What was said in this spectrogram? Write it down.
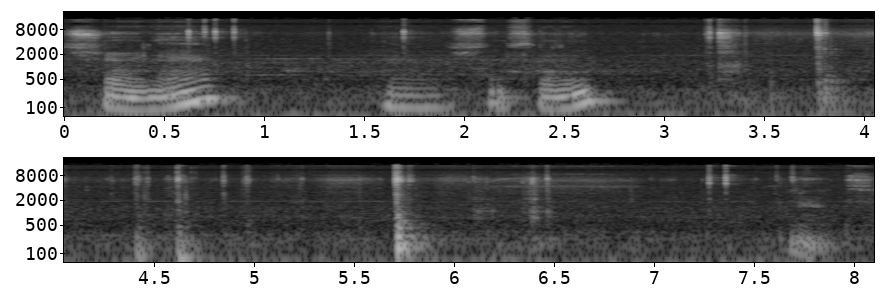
şöyle şunu sarın. Evet.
